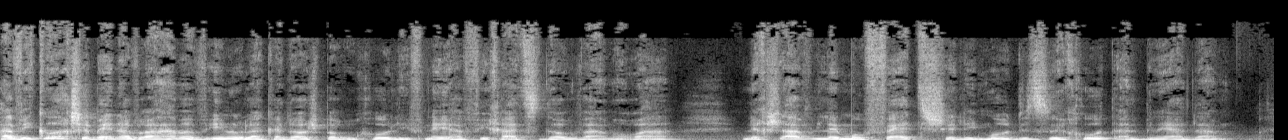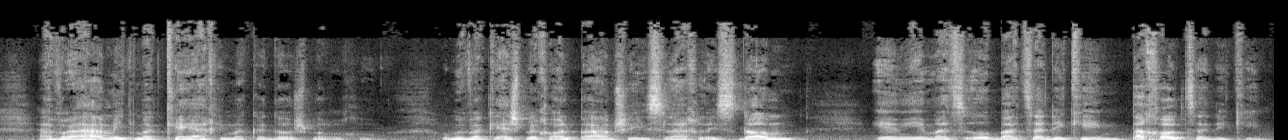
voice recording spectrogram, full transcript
הוויכוח שבין אברהם אבינו לקדוש ברוך הוא לפני הפיכת סדום ועמורה נחשב למופת של לימוד זכות על בני אדם. אברהם מתמקח עם הקדוש ברוך הוא. הוא מבקש בכל פעם שיסלח לסדום, אם יימצאו בה צדיקים, פחות צדיקים.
